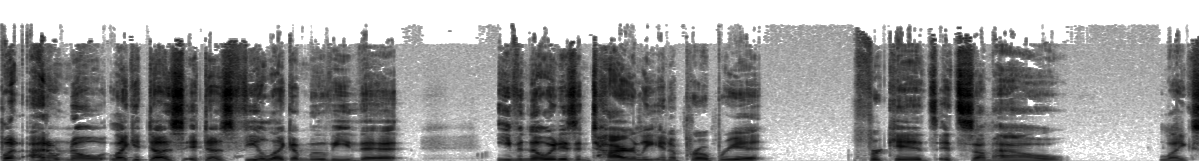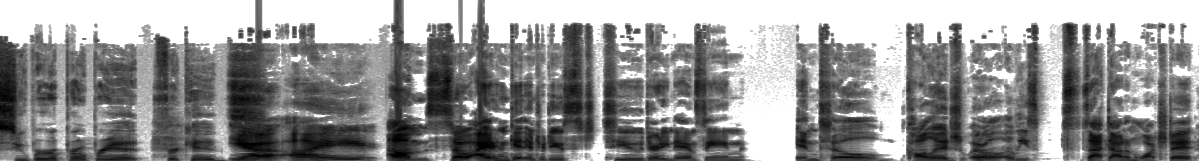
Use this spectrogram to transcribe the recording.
but I don't know, like it does it does feel like a movie that even though it is entirely inappropriate for kids, it's somehow like super appropriate for kids. yeah i um so i didn't get introduced to dirty dancing until college or at least sat down and watched it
